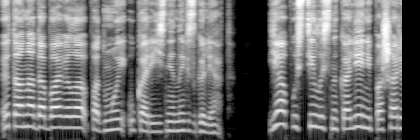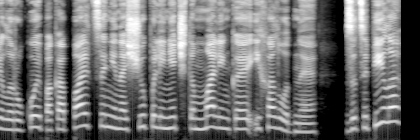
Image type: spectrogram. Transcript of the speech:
Это она добавила под мой укоризненный взгляд. Я опустилась на колени, пошарила рукой, пока пальцы не нащупали нечто маленькое и холодное. Зацепила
